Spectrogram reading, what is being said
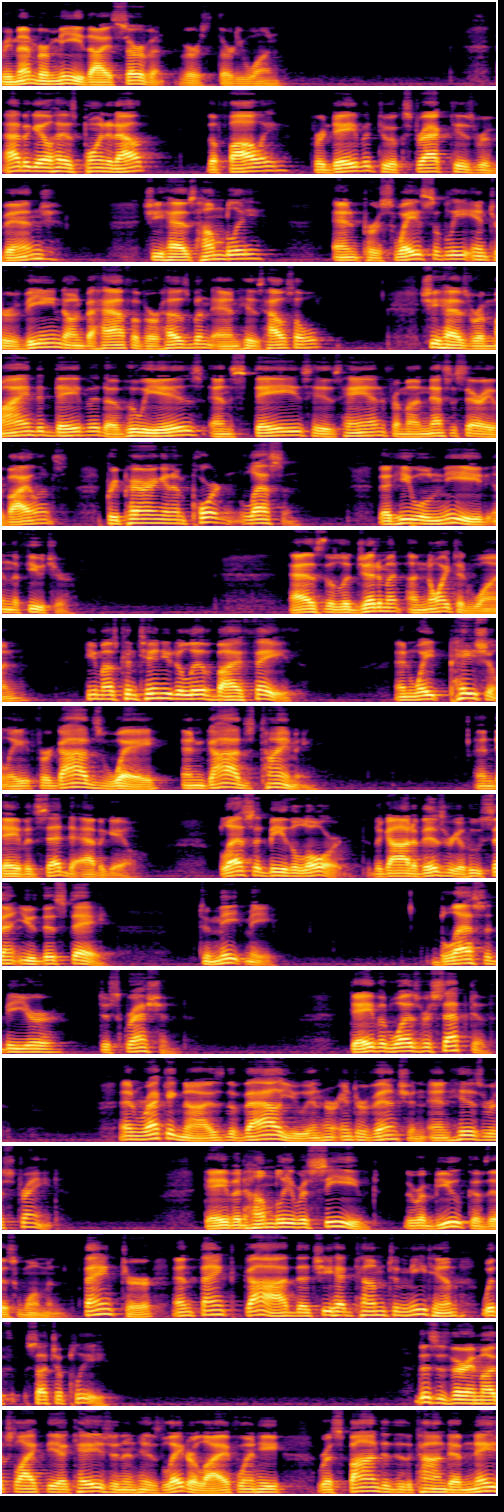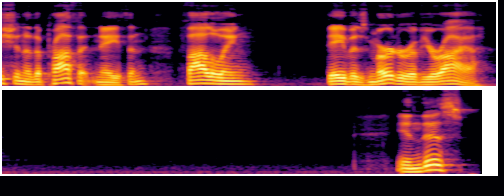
Remember me, thy servant, verse 31. Abigail has pointed out the folly for David to extract his revenge. She has humbly and persuasively intervened on behalf of her husband and his household. She has reminded David of who he is and stays his hand from unnecessary violence, preparing an important lesson that he will need in the future. As the legitimate anointed one, he must continue to live by faith and wait patiently for God's way and God's timing. And David said to Abigail, Blessed be the Lord the God of Israel, who sent you this day to meet me. Blessed be your discretion. David was receptive and recognized the value in her intervention and his restraint. David humbly received the rebuke of this woman, thanked her, and thanked God that she had come to meet him with such a plea. This is very much like the occasion in his later life when he responded to the condemnation of the prophet Nathan following David's murder of Uriah. In this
